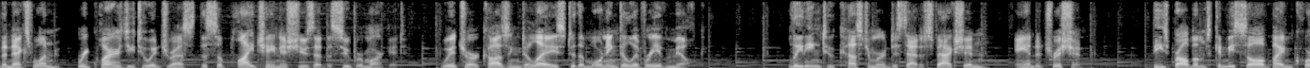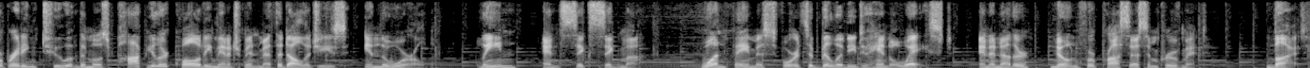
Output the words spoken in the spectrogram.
The next one requires you to address the supply chain issues at the supermarket, which are causing delays to the morning delivery of milk, leading to customer dissatisfaction and attrition. These problems can be solved by incorporating two of the most popular quality management methodologies in the world, Lean and Six Sigma. One famous for its ability to handle waste, and another known for process improvement. But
